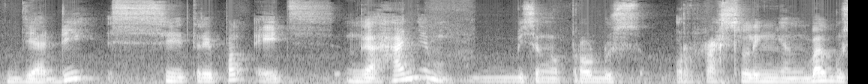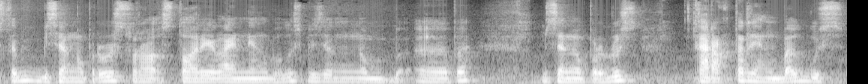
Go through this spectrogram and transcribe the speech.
Jadi si Triple H nggak hanya bisa ngeproduce wrestling yang bagus tapi bisa ngeproduce storyline yang bagus bisa nge uh, apa bisa ngeproduce karakter yang bagus.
